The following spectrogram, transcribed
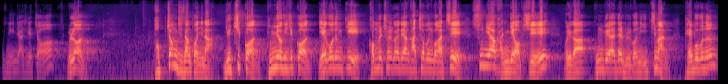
무슨 얘기인지 아시겠죠? 물론 법정 지상권이나 유치권, 분묘기지권, 예고등기, 건물 철거에 대한 가처분과 같이 순위와 관계없이 우리가 공부해야 될 물건이 있지만 대부분은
